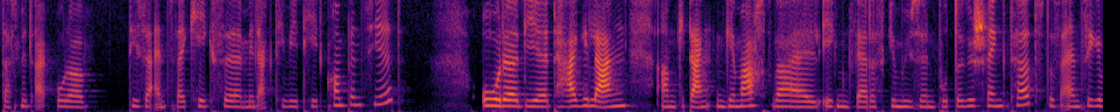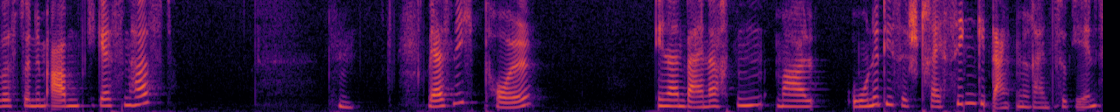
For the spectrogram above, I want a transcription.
das mit oder diese ein, zwei Kekse mit Aktivität kompensiert oder dir tagelang ähm, Gedanken gemacht, weil irgendwer das Gemüse in Butter geschwenkt hat, das einzige, was du an dem Abend gegessen hast. Hm. Wäre es nicht toll, in ein Weihnachten mal ohne diese stressigen Gedanken reinzugehen?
